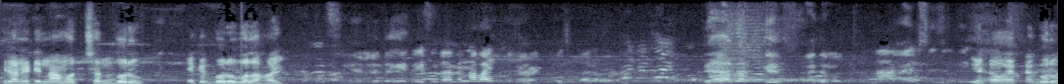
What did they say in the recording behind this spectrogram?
প্রাণীটির নাম হচ্ছেন গরু। একে গরু বলা হয়। এটাও একটা গরু।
